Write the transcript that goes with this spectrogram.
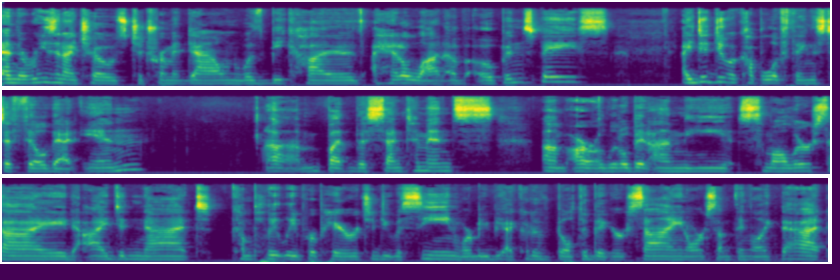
And the reason i chose to trim it down was because i had a lot of open space I did do a couple of things to fill that in, um, but the sentiments um, are a little bit on the smaller side. I did not completely prepare to do a scene where maybe I could have built a bigger sign or something like that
